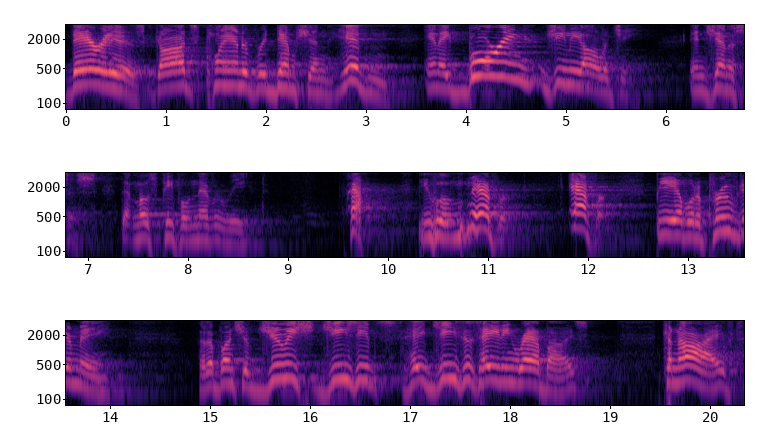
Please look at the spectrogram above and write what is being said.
There it is God's plan of redemption hidden in a boring genealogy in Genesis that most people never read. Ha! You will never, ever be able to prove to me that a bunch of Jewish Jesus hating rabbis connived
